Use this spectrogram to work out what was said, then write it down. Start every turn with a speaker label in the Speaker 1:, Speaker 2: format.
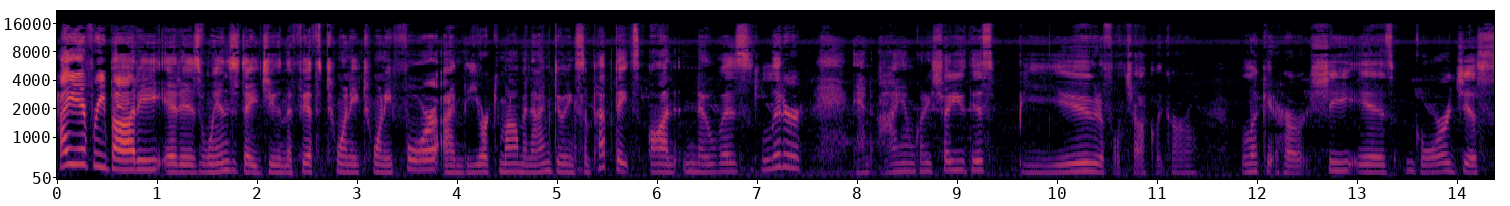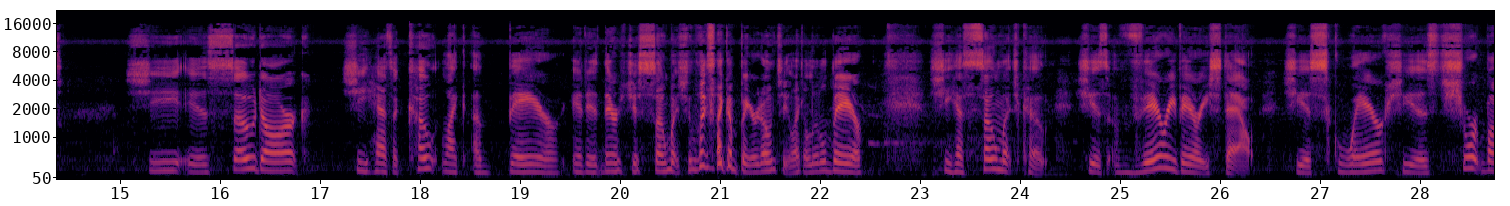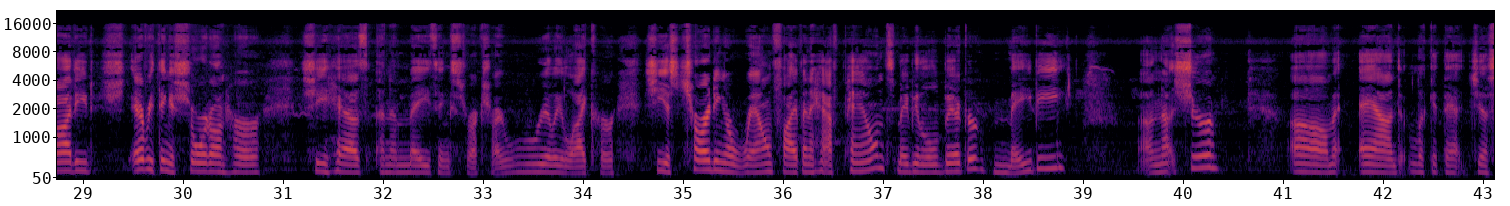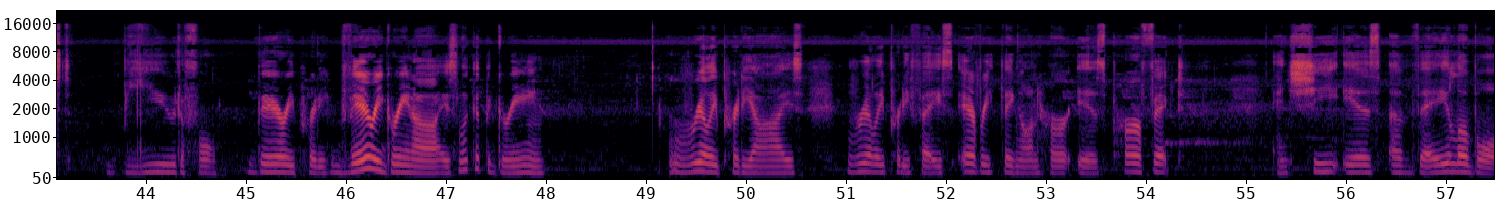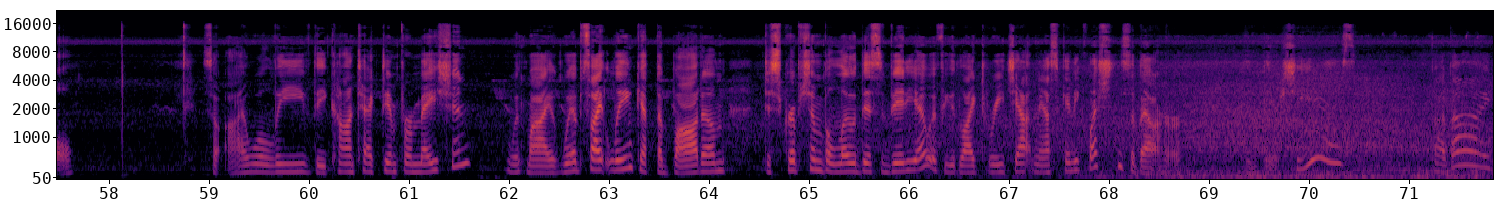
Speaker 1: Hi everybody, it is Wednesday, June the 5th, 2024. I'm the Yorkie Mom and I'm doing some updates on Nova's litter. And I am going to show you this beautiful chocolate girl. Look at her. She is gorgeous. She is so dark. She has a coat like a bear. It is there's just so much. She looks like a bear, don't she? Like a little bear. She has so much coat. She is very, very stout. She is square. She is short bodied. Everything is short on her. She has an amazing structure. I really like her. She is charting around five and a half pounds, maybe a little bigger, maybe. I'm not sure. Um, and look at that, just beautiful. Very pretty. Very green eyes. Look at the green. Really pretty eyes. Really pretty face. Everything on her is perfect and she is available. So I will leave the contact information with my website link at the bottom description below this video if you'd like to reach out and ask any questions about her. And there she is. Bye-bye.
